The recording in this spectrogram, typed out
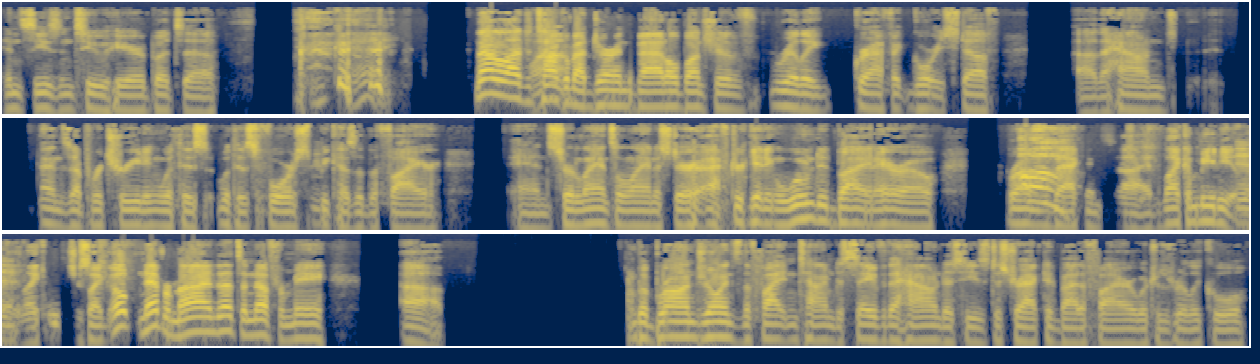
in season two here, but uh, Okay. not a lot to talk about during the battle. Bunch of really graphic, gory stuff. Uh, the Hound ends up retreating with his with his force Hmm. because of the fire, and Sir Lancel Lannister, after getting wounded by an arrow, runs Oh! back inside like immediately. Yeah. Like he's just like, oh, never mind, that's enough for me. Uh, but Bronn joins the fight in time to save the Hound as he's distracted by the fire, which was really cool.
